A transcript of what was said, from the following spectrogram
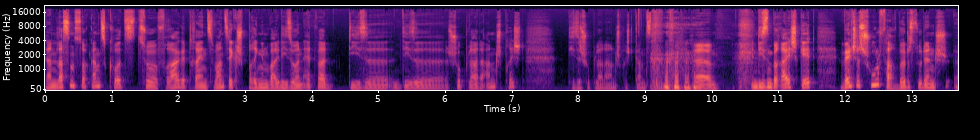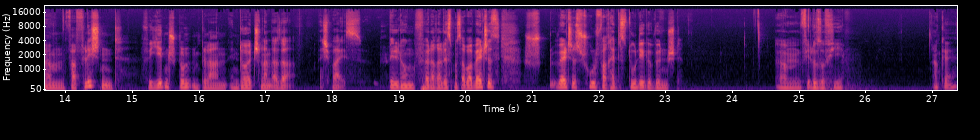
Dann lass uns doch ganz kurz zur Frage 23 springen, weil die so in etwa diese, diese Schublade anspricht, diese Schublade anspricht, ganz dumm, ähm, in diesen Bereich geht. Welches Schulfach würdest du denn ähm, verpflichtend für jeden Stundenplan in Deutschland, also ich weiß, Bildung, Föderalismus, aber welches, welches Schulfach hättest du dir gewünscht? Ähm, Philosophie. Okay.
